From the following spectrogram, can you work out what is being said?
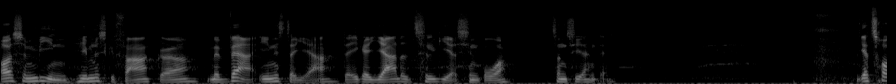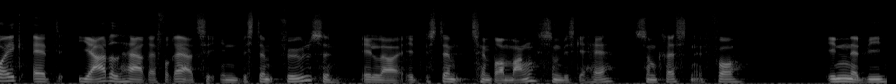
også min himmelske far gøre med hver eneste af jer, der ikke er hjertet tilgiver sin bror. Sådan siger han det. Jeg tror ikke, at hjertet her refererer til en bestemt følelse eller et bestemt temperament, som vi skal have som kristne for inden at vi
